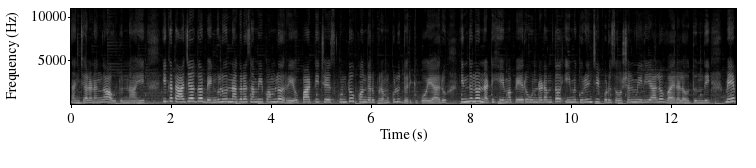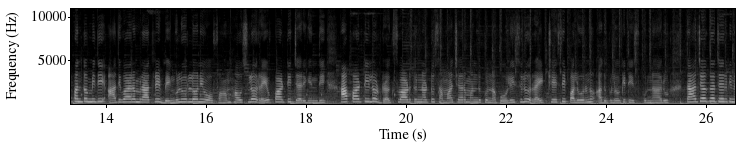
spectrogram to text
సంచలనంగా అవుతున్నాయి. ఇక తాజాగా బెంగళూరు నగర సమీపంలో రేవ్ పార్టీ చేసుకుంటూ కొందరు ప్రముఖులు దొరికిపోయారు. ఇందులో నటి హేమ పేరు ఉండడంతో ఈమె గురించి ఇప్పుడు సోషల్ సోషల్ మీడియాలో వైరల్ అవుతుంది. మే పంతొమ్మిది ఆదివారం రాత్రి బెంగళూరులోని ఓ ఫామ్ హౌస్లో రేవ్ పార్టీ జరిగింది. ఆ పార్టీలో డ్రగ్స్ వాడుతున్నట్టు సమాచారం అందుకున్న పోలీసులు రైడ్ చేసి పలువురును అదుపులోకి తీసుకున్నారు. తాజాగా జరిగిన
